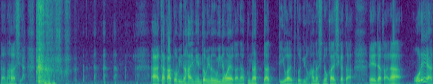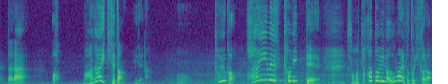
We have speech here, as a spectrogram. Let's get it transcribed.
何の話や？あ高跳びの背面跳びの生みの親が亡くなったって言われた時の話の返し方、えー、だから俺やったらまだ生きてたん？みたいな、うん、というか背面跳びってその高跳びが生まれた時から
